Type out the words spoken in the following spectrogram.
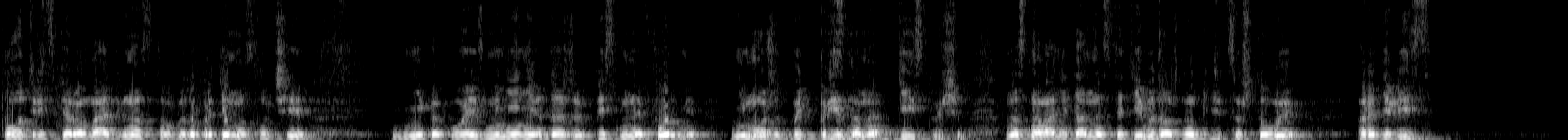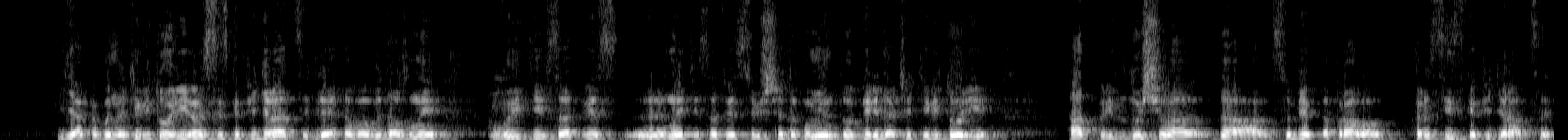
по 31 мая 2012 года. В противном случае никакое изменение даже в письменной форме не может быть признано действующим. На основании данной статьи вы должны убедиться, что вы родились якобы на территории Российской Федерации, для этого вы должны выйти в соответств... э, найти соответствующие документы о передаче территории от предыдущего да, субъекта права к Российской Федерации,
